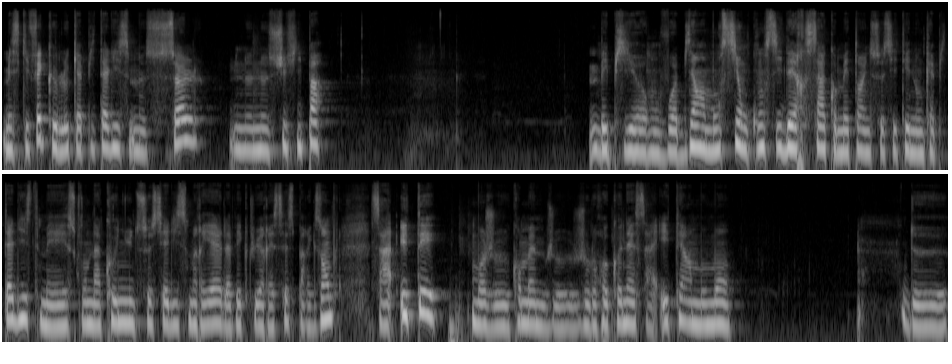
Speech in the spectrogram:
mais ce qui fait que le capitalisme seul ne, suffit pas. Mais puis euh, on voit bien, bon si on considère ça comme étant une société non capitaliste, mais ce qu'on a connu de socialisme réel avec l'URSS par exemple, ça a été, moi je quand même je, je le reconnais, ça a été un moment de,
